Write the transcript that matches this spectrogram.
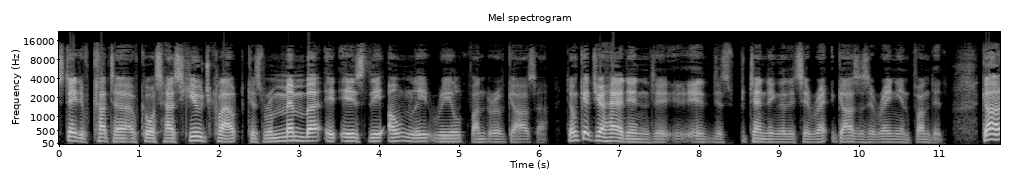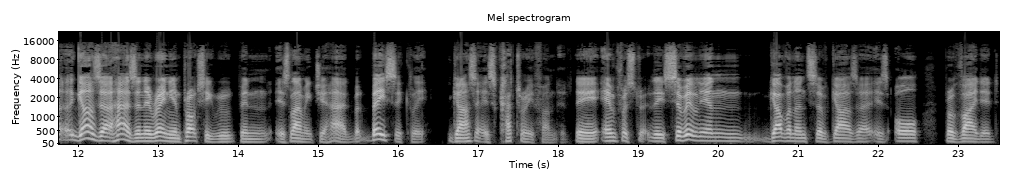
state of Qatar, of course, has huge clout because remember, it is the only real funder of Gaza. Don't get your head into it, just pretending that it's Ira- Gaza's Iranian funded. Ga- Gaza has an Iranian proxy group in Islamic Jihad, but basically, Gaza is Qatari funded. The infrastructure, the civilian governance of Gaza is all provided.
